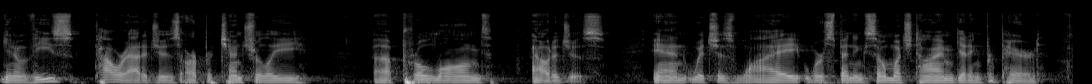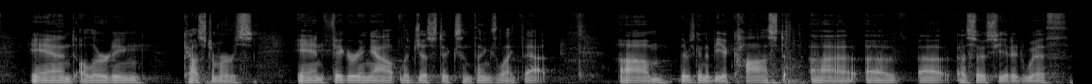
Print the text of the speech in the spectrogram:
you know, these power outages are potentially uh, prolonged outages, and which is why we're spending so much time getting prepared and alerting customers and figuring out logistics and things like that. Um, There's going to be a cost uh, of, uh, associated with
